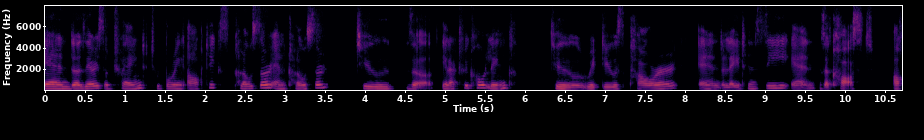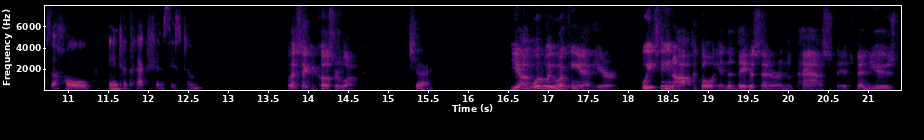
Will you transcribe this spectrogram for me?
And uh, there is a trend to bring optics closer and closer to the electrical link to reduce power and latency and the cost of the whole interconnection system. Let's take a closer look. Sure. Yang, what are we looking at here? We've seen optical in the data center in the past. It's been used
